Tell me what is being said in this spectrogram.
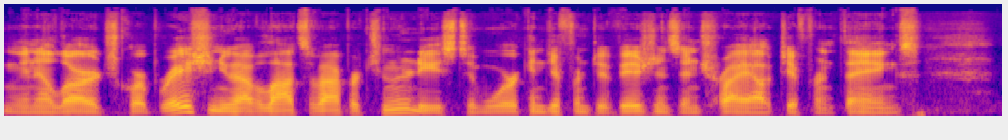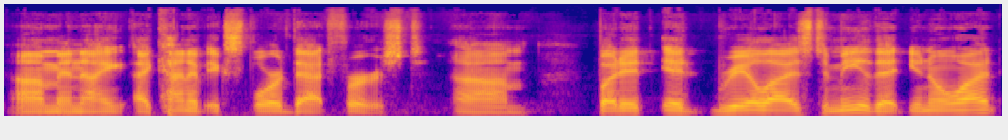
in a large corporation, you have lots of opportunities to work in different divisions and try out different things. Um, and I, I kind of explored that first. Um, but it it realized to me that you know what,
